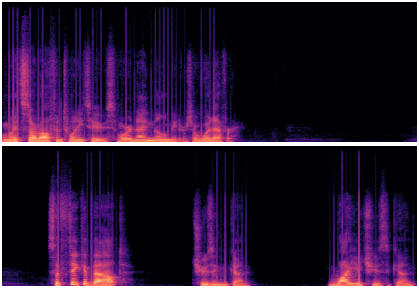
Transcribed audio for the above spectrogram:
We might start off in 22s or 9 millimeters or whatever. So think about choosing the gun, why you choose the gun,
